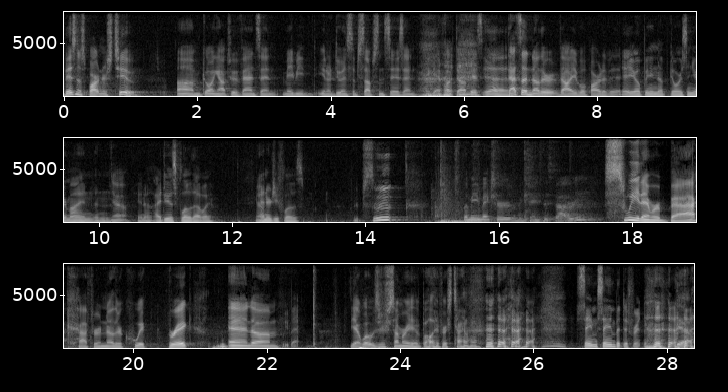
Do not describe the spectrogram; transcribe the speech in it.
business partners too. um, going out to events and maybe you know doing some substances and, and getting fucked up. It's Yeah. that's another valuable part of it. yeah, you're opening up doors in your mind, and Yeah. you know, ideas flow that way. Yeah. Energy flows. Let me make sure. Let me change this battery. Sweet, and we're back after another quick break. And um, We back. yeah, what was your summary of Bali versus Thailand? same, same, but different. yeah,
